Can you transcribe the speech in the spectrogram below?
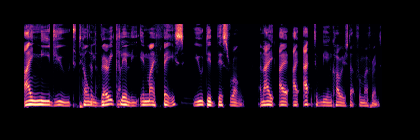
I need you to tell me very clearly in my face, you did this wrong. And I, I, I actively encourage that from my friends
